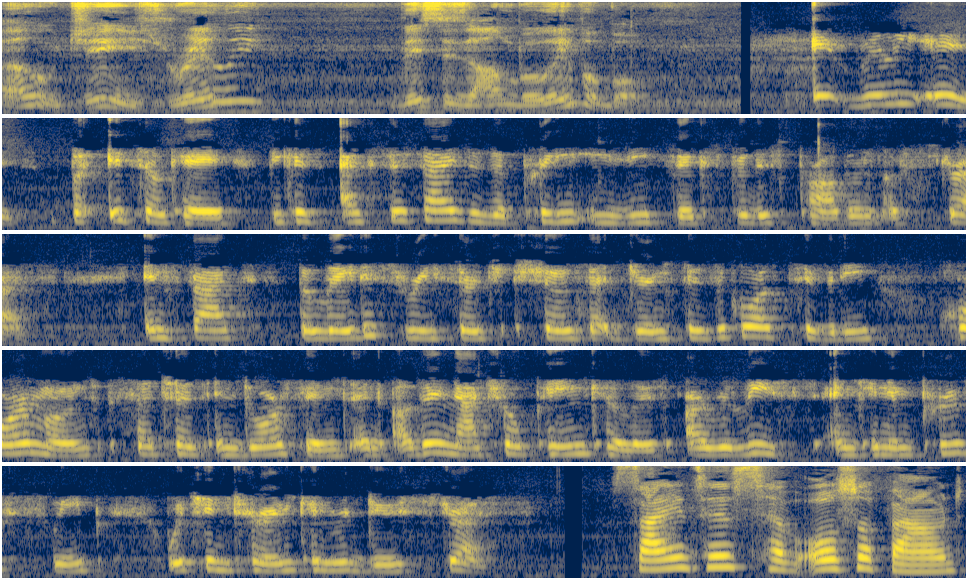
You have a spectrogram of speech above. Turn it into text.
Oh, geez, really? This is unbelievable. It really is, but it's okay because exercise is a pretty easy fix for this problem of stress. In fact, the latest research shows that during physical activity, hormones such as endorphins and other natural painkillers are released and can improve sleep, which in turn can reduce stress. Scientists have also found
